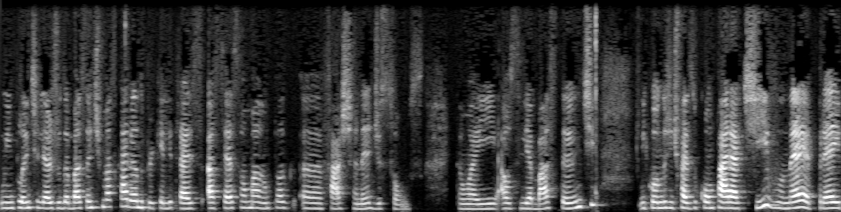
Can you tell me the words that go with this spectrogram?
o implante ele ajuda bastante mascarando, porque ele traz acesso a uma ampla uh, faixa né, de sons. Então aí auxilia bastante. E quando a gente faz o comparativo, né, pré e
